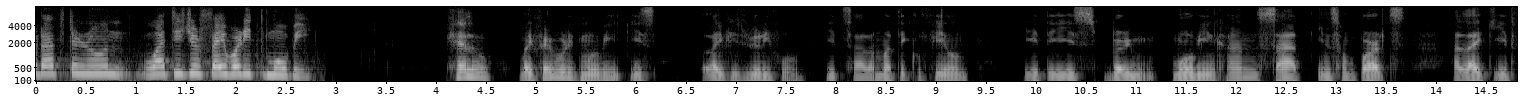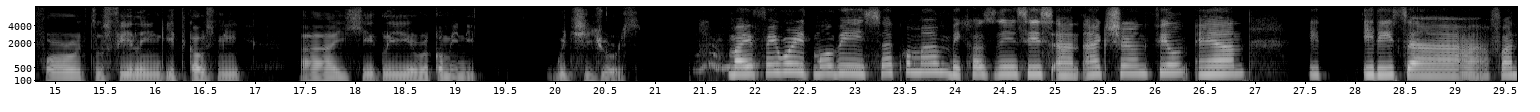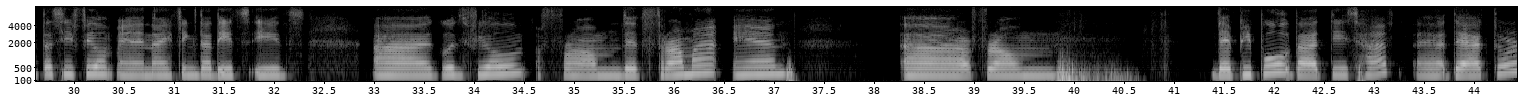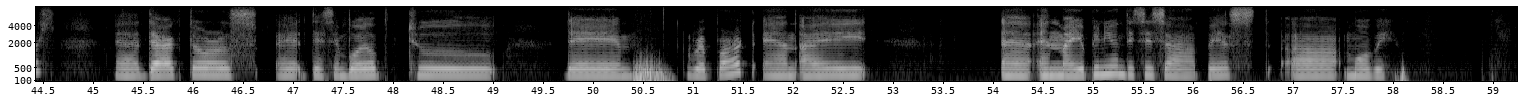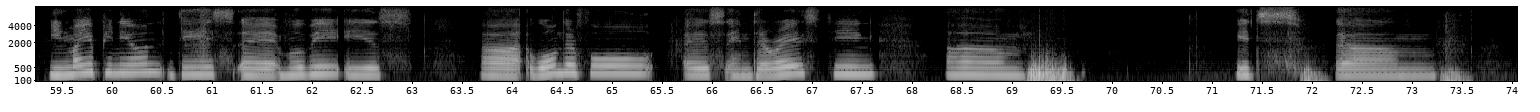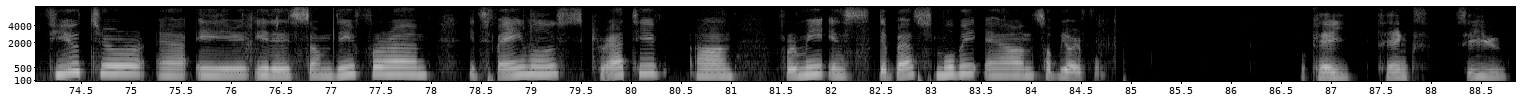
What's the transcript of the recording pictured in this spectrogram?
good afternoon. What is your favorite movie? Hello, my favorite movie is Life is Beautiful. It's a dramatic film. It is very moving and sad in some parts. I like it for this feeling it caused me. I highly recommend it. Which is yours? My favorite movie is Aquaman because this is an action film and it is a fantasy film and I think that it's it's a good film from the drama and uh, from the people that this have uh, the actors. Uh, the actors uh, desenvolved to the report and I uh, in my opinion this is a best uh, movie. In my opinion this uh, movie is uh, wonderful is interesting um, it's um, future uh, it, it is some different it's famous creative and for me it's the best movie and so beautiful Okay, thanks. See you.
